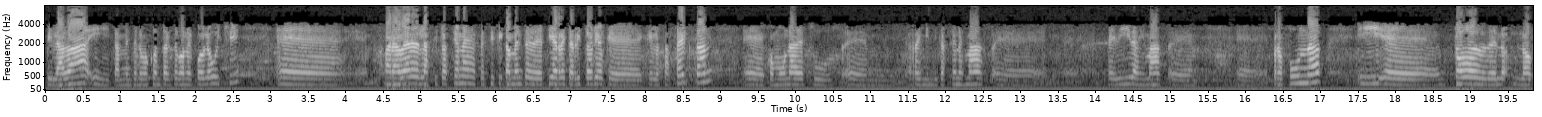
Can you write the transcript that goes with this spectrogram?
Pilagá, y también tenemos contacto con el pueblo eh, para ver las situaciones específicamente de tierra y territorio que los afectan, eh, como una de sus eh, reivindicaciones más eh, pedidas y más eh, eh, profundas. Y eh, todo de lo, lo-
